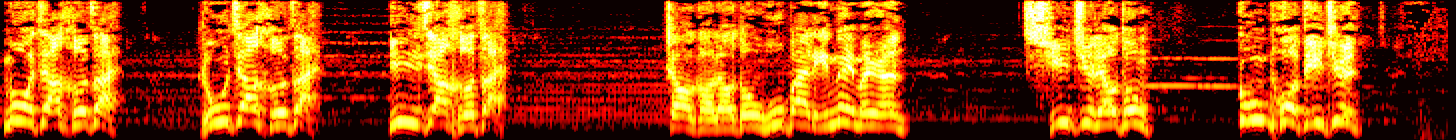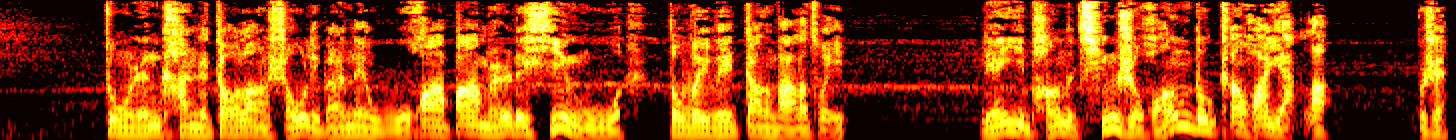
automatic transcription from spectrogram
墨家何在？儒家何在？一家何在？昭告辽东五百里内门人，齐聚辽东，攻破敌军。”众人看着赵浪手里边那五花八门的信物，都微微张大了嘴，连一旁的秦始皇都看花眼了。不是，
